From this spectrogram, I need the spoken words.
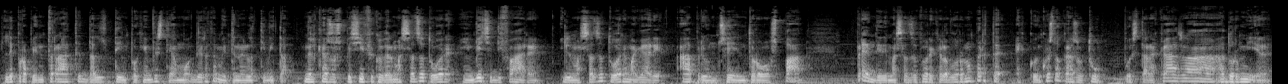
le proprie entrate dal tempo che investiamo direttamente nell'attività. Nel caso specifico del massaggiatore, invece di fare il massaggiatore, magari apri un centro spa prendi dei massaggiatori che lavorano per te, ecco in questo caso tu puoi stare a casa a dormire,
